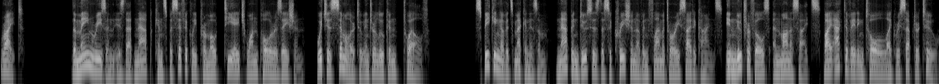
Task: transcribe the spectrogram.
Right. The main reason is that NAP can specifically promote Th1 polarization, which is similar to interleukin 12. Speaking of its mechanism, NAP induces the secretion of inflammatory cytokines in neutrophils and monocytes by activating toll like receptor 2.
